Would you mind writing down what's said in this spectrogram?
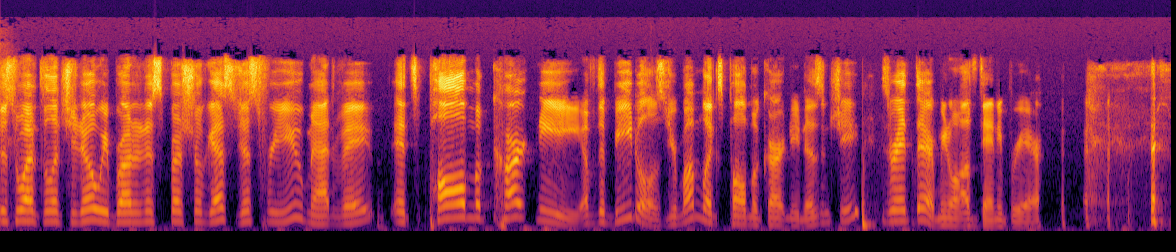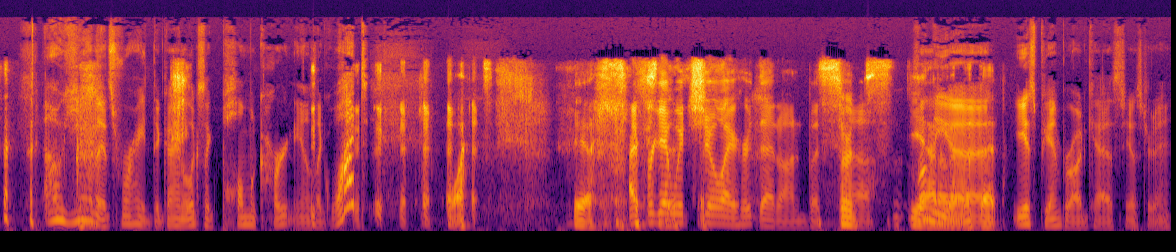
Just wanted to let you know we brought in a special guest just for you, Matvey. It's Paul McCartney of the Beatles. Your mom likes Paul McCartney, doesn't she? He's right there. Meanwhile, it's Danny Briere. oh yeah, that's right. The guy that looks like Paul McCartney. I was like, what? What? Yes. I forget which show I heard that on, but So, uh, yeah, on the uh, that. ESPN broadcast yesterday.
